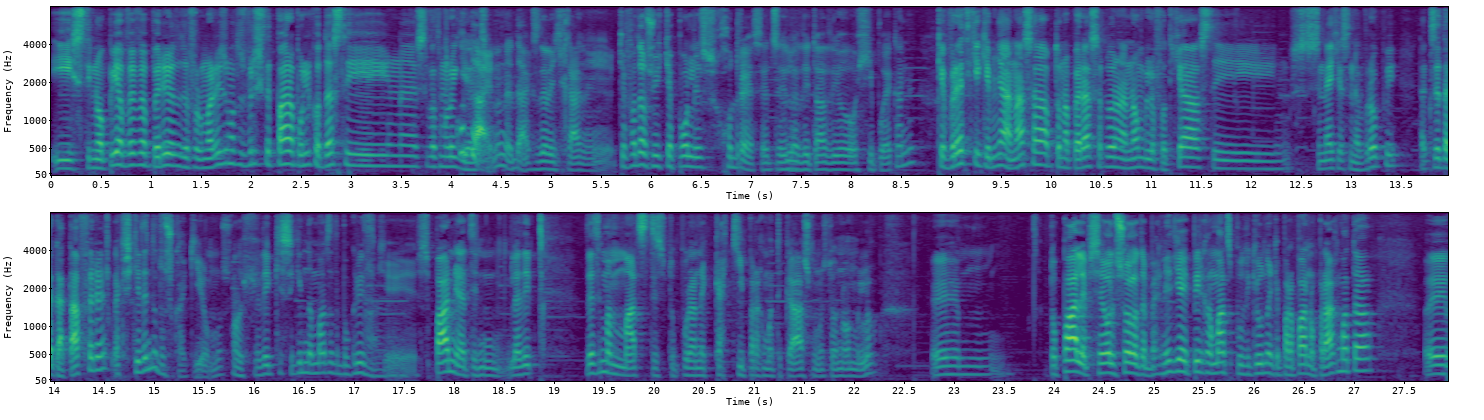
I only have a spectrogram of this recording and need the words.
ντεφορμαρίσματο. Στην οποία βέβαια περίοδο ντεφορμαρίσματο βρίσκεται πάρα πολύ κοντά στην, ε, στη βαθμολογία. Κοντά έτσι. είναι, ναι, εντάξει, δεν έχει χάνει. Και φαντάζομαι έχει και πόλει χοντρές, έτσι. Δηλαδή τα δύο χ που έκανε. Και βρέθηκε και μια ανάσα από το να περάσει από έναν όμιλο φωτιά στη στη συνέχεια στην Ευρώπη. Εντάξει, δεν τα κατάφερε. Εντάξει, και δεν ήταν τόσο κακή όμως. Όχι. Δηλαδή και σε εκείνη το μάτσα ανταποκρίθηκε. Σπάνια την. Δηλαδή δεν θυμάμαι μάτς της του που να είναι κακή πραγματικά ας πούμε, στον όμιλο. Ε, το πάλεψε όλες, όλα τα παιχνίδια. Υπήρχαν μάτς που δικαιούνταν και παραπάνω πράγματα. Ε,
